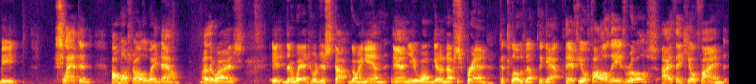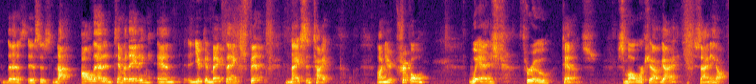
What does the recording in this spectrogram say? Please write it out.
be slanted almost all the way down. Otherwise, it, the wedge will just stop going in and you won't get enough spread to close up the gap. And if you'll follow these rules, I think you'll find that this is not all that intimidating and you can make things fit nice and tight on your triple wedged through tenons. Small Workshop Guy, signing off.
